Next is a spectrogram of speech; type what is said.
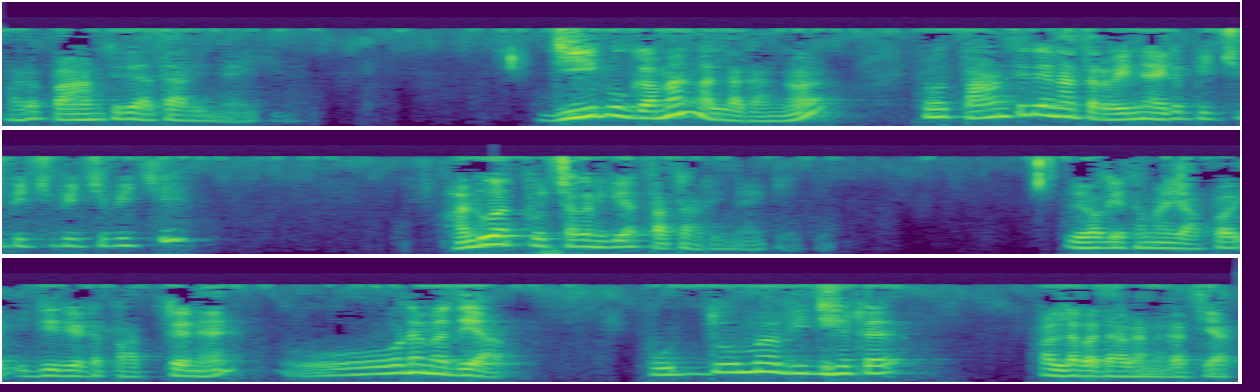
අර පාන්තිරය අතාරින්නේ නැහැ කියන්නේ. ජීපු ගමන් අල්ල ගන්නවා. නමුත් පාන්තිරය නතර වෙන්නේ ඒක පිච්චි පිච්චි පිච්චි පිච්චි හඬුවත් පුච්චගෙන ගියත් අතාරින්නේ නැහැ කියලා. ඒ වගේ තමයි අප ඉදිරියටපත් වෙන ඕනම දෙයක් පුදුම විදිහට අල්ල බදා ගන්න ගතියක්.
